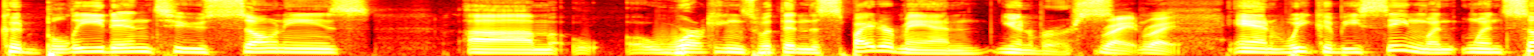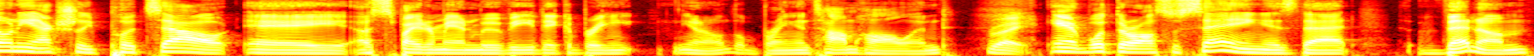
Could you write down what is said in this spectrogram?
could bleed into Sony's um, workings within the Spider-Man universe. Right, right. And we could be seeing when when Sony actually puts out a a Spider-Man movie, they could bring you know they'll bring in Tom Holland. Right. And what they're also saying is that Venom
